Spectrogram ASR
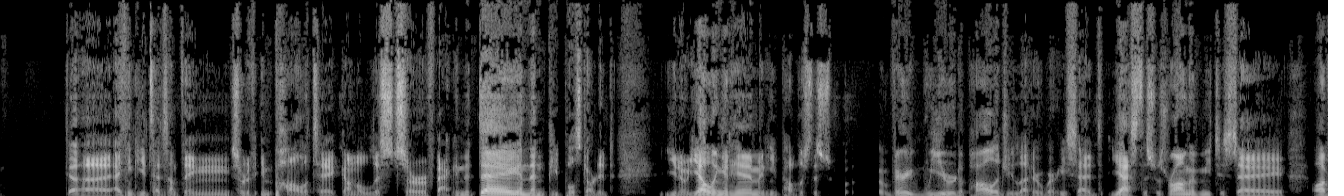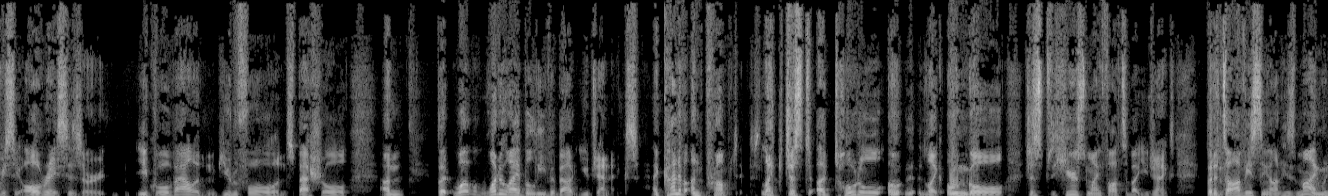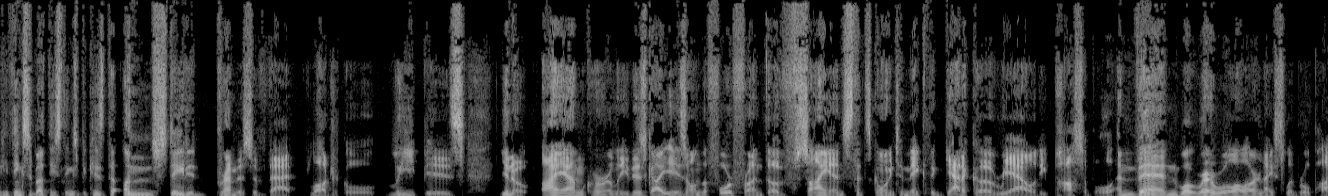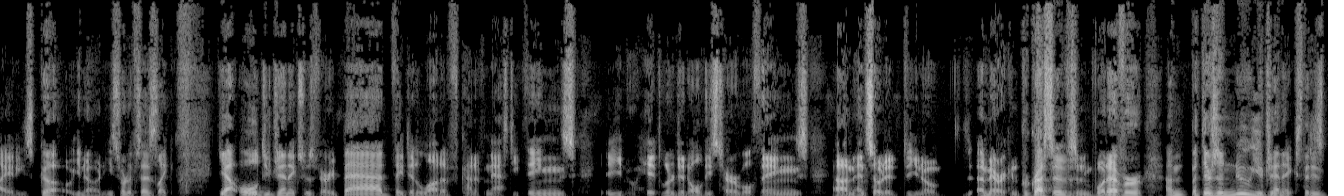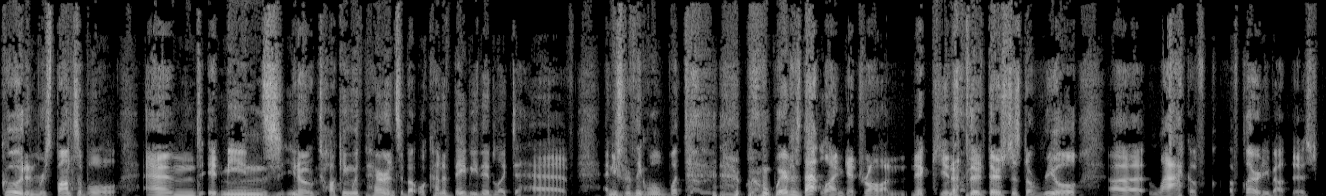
uh, I think he had said something sort of impolitic on a list serve back in the day, and then people started, you know, yelling at him, and he published this very weird apology letter where he said, "Yes, this was wrong of me to say. Obviously, all races are equal, valid, and beautiful and special." Um, but what what do I believe about eugenics? And kind of unprompted, like just a total like own goal. Just here's my thoughts about eugenics. But it's obviously on his mind when he thinks about these things because the unstated premise of that logical leap is you know, I am currently, this guy is on the forefront of science that's going to make the Gattaca reality possible. And then what, where will all our nice liberal pieties go? You know, and he sort of says, like, yeah, old eugenics was very bad. They did a lot of kind of nasty things. You know, Hitler did all these terrible things. Um, and so did, you know, American progressives and whatever. Um, but there's a new eugenics that is good and responsible. And it means, you know, talking with parents about what kind of baby they'd like to have. And you sort of think, well, what, where does that line get drawn, Nick? You know, there, there's just a real uh, lack of, of clarity about this.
